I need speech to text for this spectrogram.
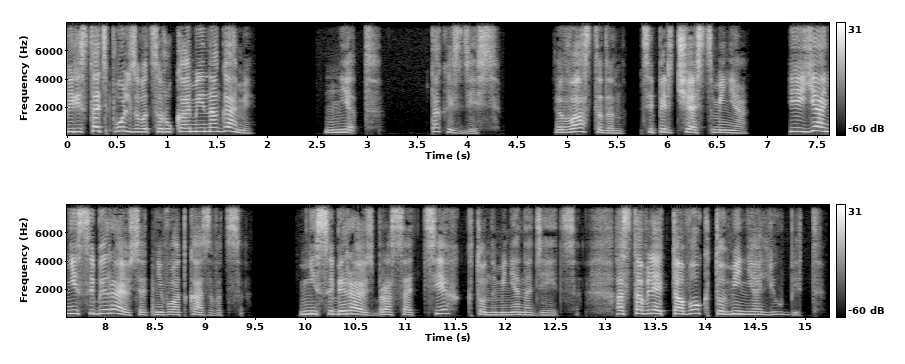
Перестать пользоваться руками и ногами? Нет, так и здесь. Вастадан теперь часть меня, и я не собираюсь от него отказываться. Не собираюсь бросать тех, кто на меня надеется, оставлять того, кто меня любит.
